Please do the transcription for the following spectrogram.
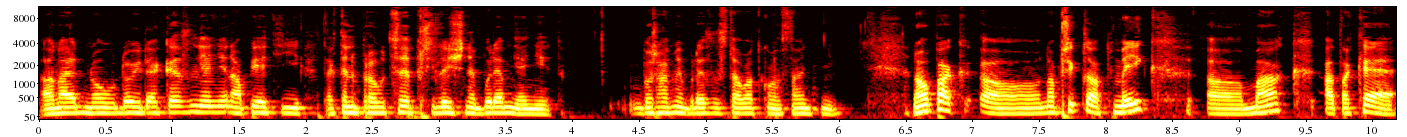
a najednou dojde ke změně napětí, tak ten proud se příliš nebude měnit. Pořád mi bude zůstávat konstantní. Naopak například MIG, MAC a také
